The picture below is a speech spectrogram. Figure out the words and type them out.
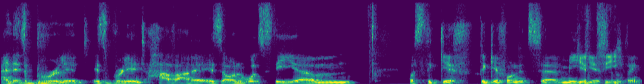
and it's brilliant. It's brilliant. Have at it. It's on, what's the, um, what's the GIF, the GIF on its uh, media Giphy. something.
